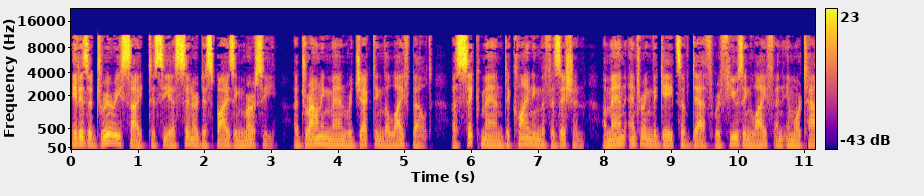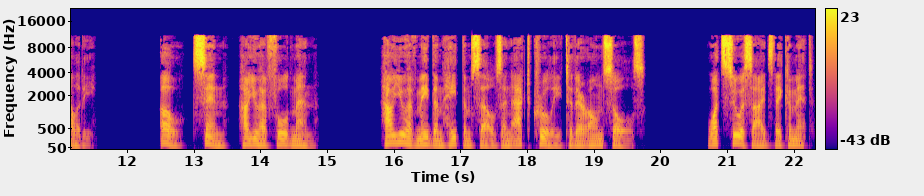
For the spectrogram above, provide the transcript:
It is a dreary sight to see a sinner despising mercy, a drowning man rejecting the lifebelt, a sick man declining the physician, a man entering the gates of death refusing life and immortality. Oh, sin, how you have fooled men. How you have made them hate themselves and act cruelly to their own souls. What suicides they commit.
